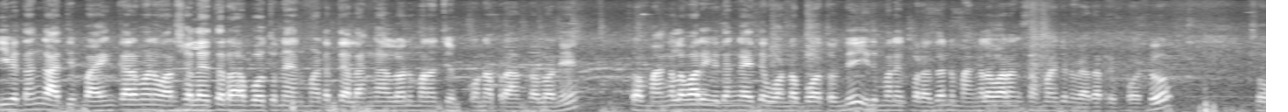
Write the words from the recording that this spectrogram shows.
ఈ విధంగా అతి భయంకరమైన వర్షాలు అయితే రాబోతున్నాయి అనమాట తెలంగాణలోని మనం చెప్పుకున్న ప్రాంతంలోని. సో మంగళవారం ఈ విధంగా అయితే ఉండబోతుంది. ఇది మనకి ప్రజెంట్ మంగళవారం సంబంధించిన వెదర్ రిపోర్టు సో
